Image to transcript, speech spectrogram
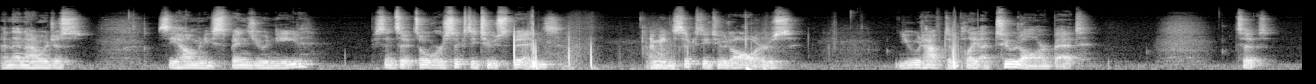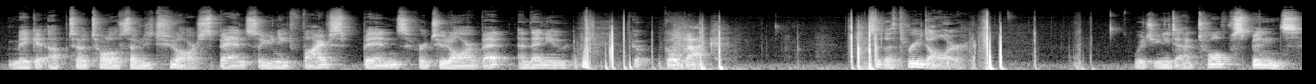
and then I would just see how many spins you would need. Since it's over 62 spins, I mean $62, you would have to play a $2 bet to make it up to a total of $72 spend. So you need five spins for $2 bet, and then you go, go back to the $3, which you need to add 12 spins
